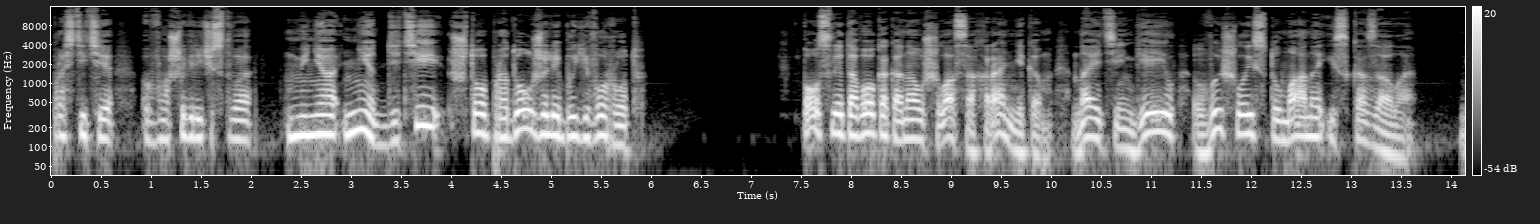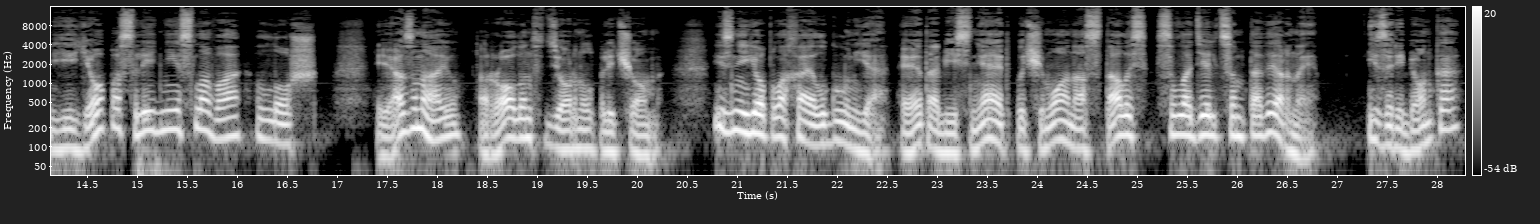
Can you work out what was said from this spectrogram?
«Простите, Ваше Величество, у меня нет детей, что продолжили бы его род». После того, как она ушла с охранником, Найтингейл вышла из тумана и сказала — ее последние слова — ложь. «Я знаю», — Роланд дернул плечом. «Из нее плохая лгунья. Это объясняет, почему она осталась с владельцем таверны». «Из-за ребенка?»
